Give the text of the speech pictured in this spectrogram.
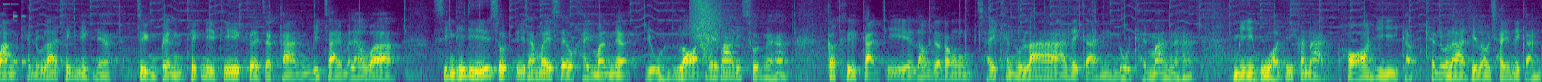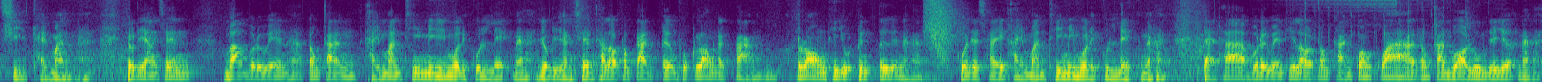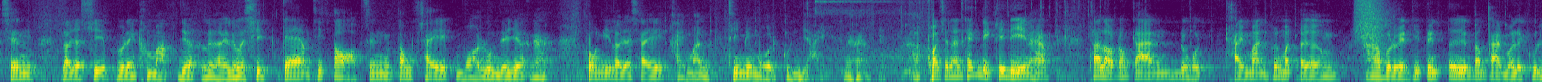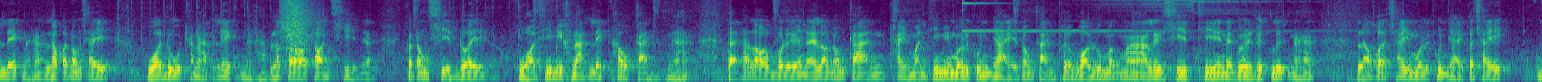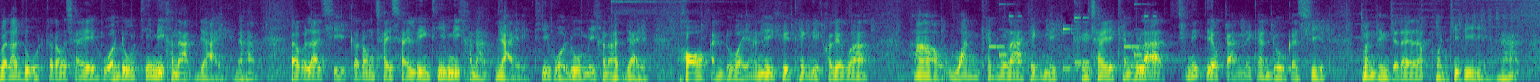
วันแคนูล่าเทคนิคเนี่ยจึงเป็นเทคนิคที่เกิดจากการวิจัยมาแล้วว่า สิ่งที่ดีที่สุดที่ทำให้เซลล์ไขมันเนี่ยอยู่รอดได้มากที่สุดนะฮะก็คือการที่เราจะต้องใช้แคนูล่าในการดูดไขมันนะฮะ มีหัวที่ขนาดพอดีกับแคนูล่าที่เราใช้ในการฉีดไขมันนะยกตัวอย่างเช่น บางบริเวณนะฮะต้องการไขมันที่มีโมเลกุลเล็กนะฮะยกตัวอย่างเช่น ถ้าเราต้องการเติมพวกร่องต่างๆ ร่องที่อยู่ตื้นๆนะฮะควรจะใช้ไขมันที่มีโมเลกุลเล็กนะฮะแต่ถ้าบริเวณที่เราต้องการกว้างๆต้องการวอลลุ่มเยอะๆนะฮะเช่น เราจะฉีดบริเวณขมับเยอะเลย หรือว่าฉีดแก้มที่ตอบ ซึ่งต้องใช้วอลลุ่มเยอะๆนะฮะพวกนี้เราจะใช้ไขมันที่มีโมเลกุลใหญ่นะฮะ เพราะฉะนั้นเทคนิคที่ดีนะครับ ถ้าเราต้องการดูดไขมันเพื่อมาเติมบริเวณที่ตื้นๆ ต้องการโมเลกุลเล็กนะฮะเราก็ต้องใช้หัวดูดขนาดเล็กนะครับ แล้วก็ตอนฉีดเนี่ยก็ต้องฉีดด้วยหัวที่มีขนาดเล็กเท่ากันนะฮะแต่ถ้าเราบริเวณไหนเราต้องการไขมันที่มีโมเลกุลใหญ่ต้องการเพิ่มวอลลุ่มมากๆ หรือฉีดที่ในบริเวณลึกๆนะฮะ เราก็ใช้โมเลกุลใหญ่ก็ใช้เวลาดูดก็ต้องใช้หัวดูดที่มีขนาดใหญ่นะครับ แล้วเวลาฉีดก็ต้องใช้ไซลิงที่มีขนาดใหญ่ที่หัวดูดมีขนาดใหญ่พอกันด้วย อันนี้คือเทคนิคเขาเรียกว่าวันแคนูล่าเทคนิค คือใช้แคนูล่าชนิดเดียวกันในการดูดกับฉีด มันถึงจะได้รับผลที่ดีนะฮะ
